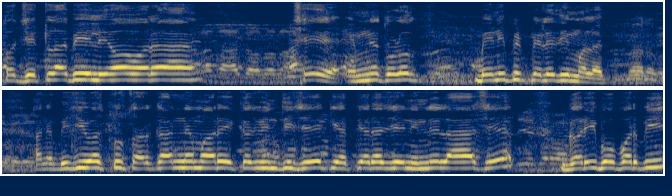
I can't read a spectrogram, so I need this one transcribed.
તો જેટલા બી લેવાવાળા છે એમને થોડોક બેનિફિટ પહેલેથી મળત. અને બીજી વસ્તુ સરકારને મારે એક જ વિનંતી છે કે અત્યારે જે નિર્ણય લાયા છે ગરીબો પર બી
